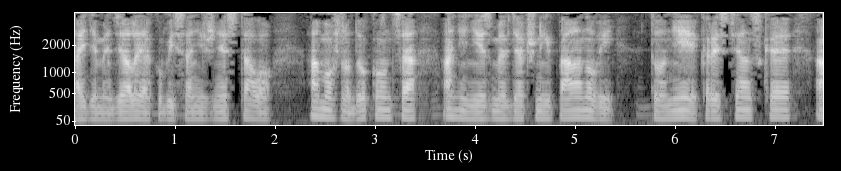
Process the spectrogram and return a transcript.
a ideme ďalej, ako by sa nič nestalo. A možno dokonca ani nie sme vďační pánovi, to nie je kresťanské a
